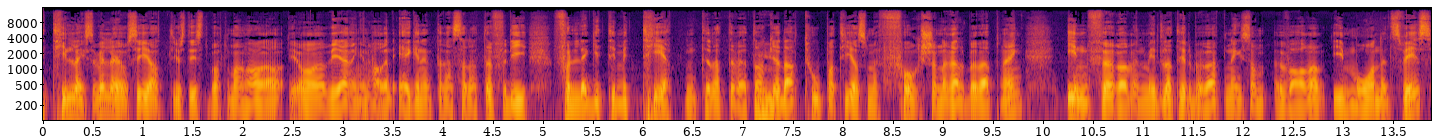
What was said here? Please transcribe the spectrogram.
I tillegg så vil jeg jo si at Justisdepartementet og regjeringen har en egeninteresse av dette. fordi for legitimiteten til dette vedtaket, mm. der to partier som er for generell bevæpning, innfører en midlertidig bevæpning som varer i månedsvis,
